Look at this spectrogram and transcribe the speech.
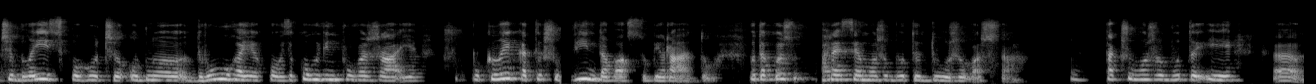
чи близького, чи одного друга якогось, якого він поважає, щоб покликати, щоб він давав собі раду. Бо також агресія може бути дуже важка. Так що може бути і е,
